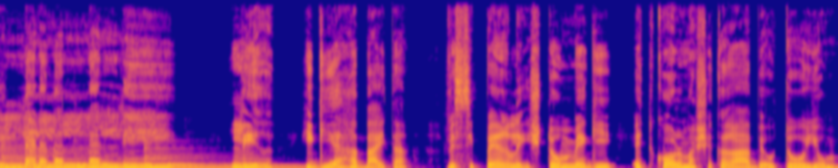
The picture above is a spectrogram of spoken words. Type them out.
לי לה לה לה לה לי. ליר הגיע הביתה וסיפר לאשתו מגי את כל מה שקרה באותו יום.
